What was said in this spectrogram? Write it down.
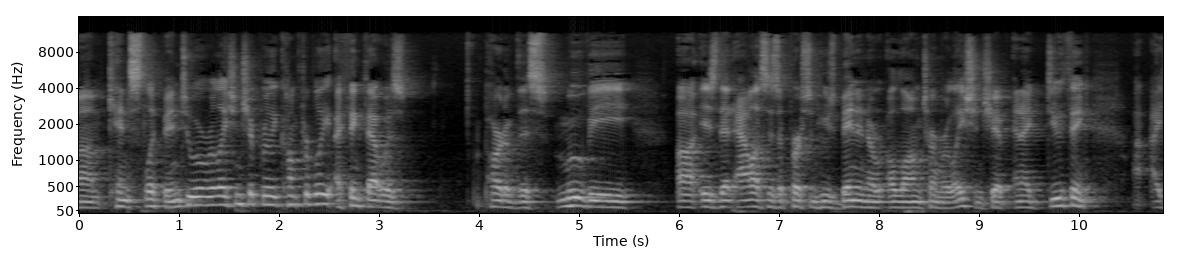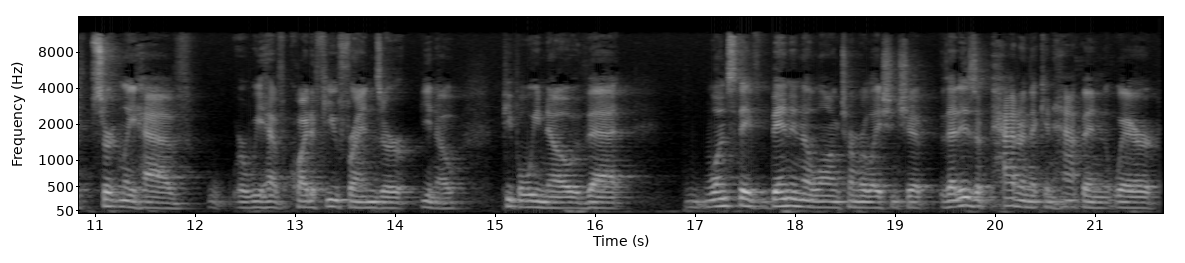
um, can slip into a relationship really comfortably. I think that was part of this movie uh, is that Alice is a person who's been in a, a long term relationship, and I do think I- certainly have, or we have quite a few friends, or you know, people we know that once they've been in a long term relationship, that is a pattern that can happen where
